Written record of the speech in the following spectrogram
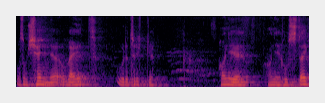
og som kjenner og veit hvor det trykker. Han er, han er hos deg.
